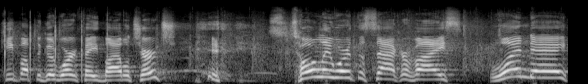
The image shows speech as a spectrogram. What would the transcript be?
keep up the good work, Faith Bible Church. it's totally worth the sacrifice. One day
